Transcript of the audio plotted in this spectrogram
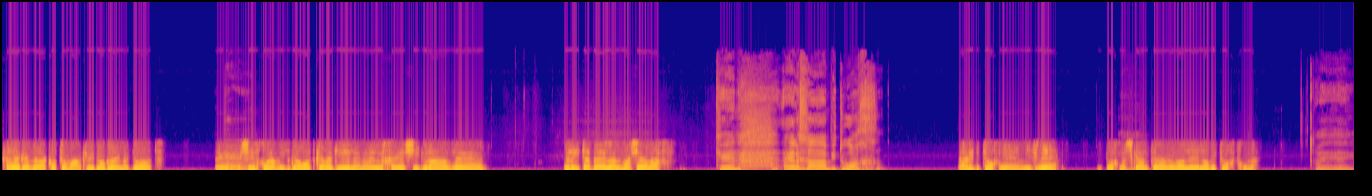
כרגע זה רק אוטומט לדאוג לילדות, אה, שילכו למסגרות כרגיל, לנהל חיי שגרה ו... ולהתאבל על מה שהלך. כן. היה לך ביטוח? היה לי ביטוח מבנה, ביטוח משכנתה, אבל אה, לא ביטוח תכולה. איי איי.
